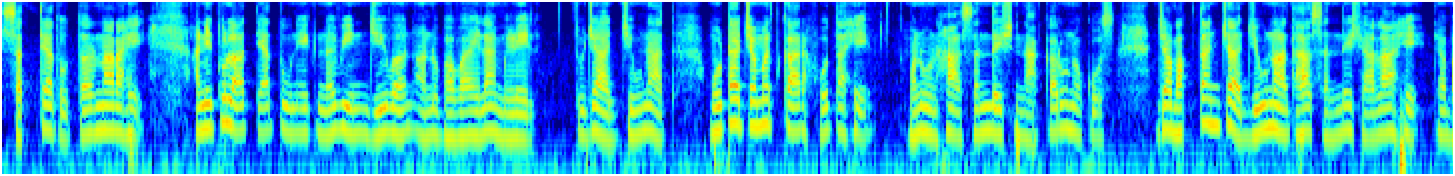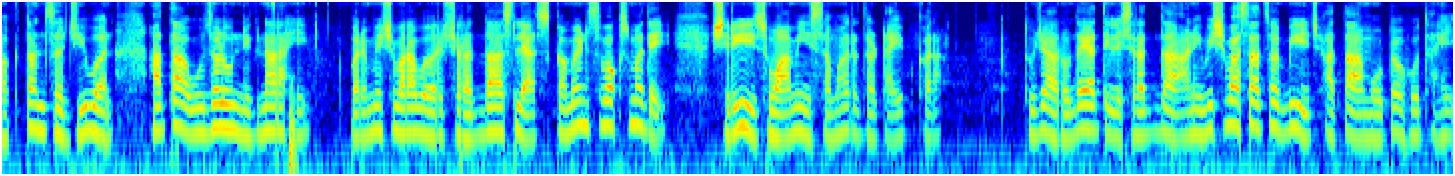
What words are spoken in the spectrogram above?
सत्यात उतरणार आहे आणि तुला त्यातून एक नवीन जीवन अनुभवायला मिळेल. तुझ्या जीवनात मोठा चमत्कार होत आहे. म्हणून हा संदेश नाकारू नकोस. ज्या भक्तांच्या जीवनात हा संदेश आला आहे त्या भक्तांचं जीवन आता उजळून निघणार आहे. परमेश्वरावर श्रद्धा असल्यास कमेंट्स बॉक्समध्ये श्री स्वामी समर्थ टाईप करा. तुझ्या हृदयातील श्रद्धा आणि विश्वासाचं बीज आता मोठं होत आहे.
